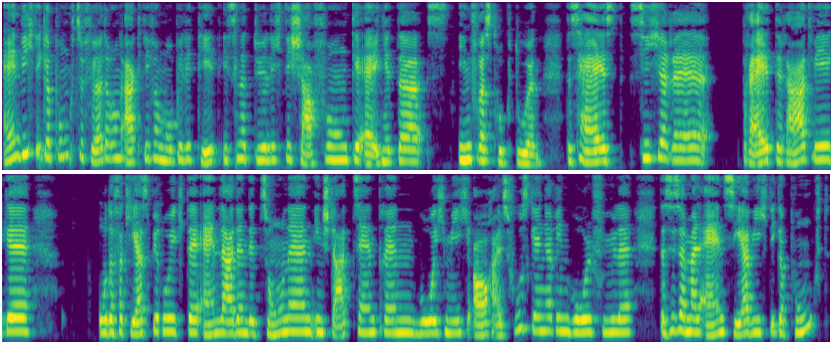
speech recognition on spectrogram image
Ein wichtiger Punkt zur Förderung aktiver Mobilität ist natürlich die Schaffung geeigneter Infrastrukturen. Das heißt, sichere, breite Radwege oder verkehrsberuhigte, einladende Zonen in Stadtzentren, wo ich mich auch als Fußgängerin wohlfühle. Das ist einmal ein sehr wichtiger Punkt.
